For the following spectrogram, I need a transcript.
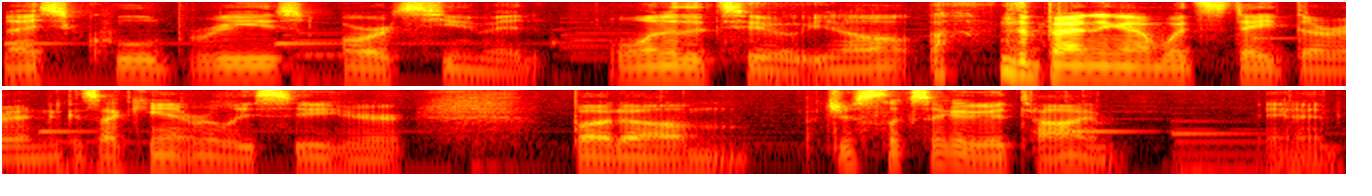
nice cool breeze or it's humid. One of the two, you know, depending on what state they're in, because I can't really see here. But um, it just looks like a good time, and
